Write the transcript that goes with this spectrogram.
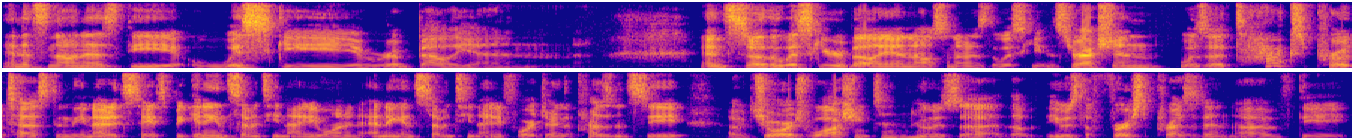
and it's known as the Whiskey Rebellion. And so the Whiskey Rebellion, also known as the Whiskey Insurrection, was a tax protest in the United States beginning in 1791 and ending in 1794 during the presidency of George Washington, who was uh, the, he was the first president of the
